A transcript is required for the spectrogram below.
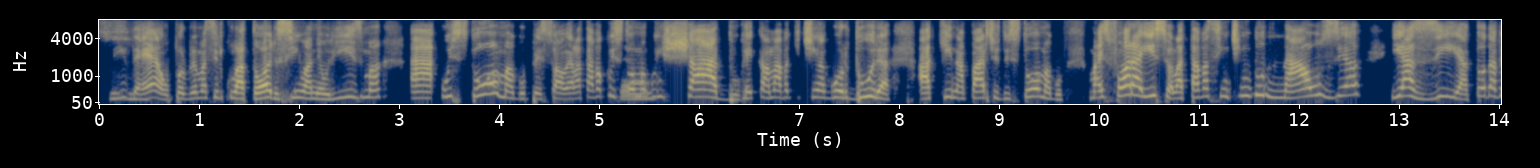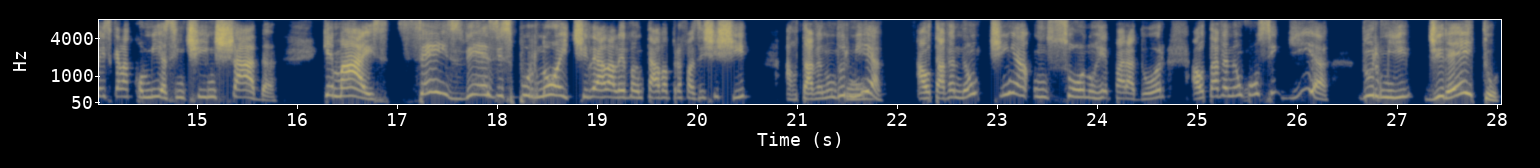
Sim, é, o problema circulatório, sim, o aneurisma. Ah, o estômago, pessoal, ela estava com o estômago inchado, reclamava que tinha gordura aqui na parte do estômago, mas fora isso, ela estava sentindo náusea e azia. Toda vez que ela comia, sentia inchada. que mais? Seis vezes por noite ela levantava para fazer xixi. A Otávia não dormia. A Otávia não tinha um sono reparador. A Otávia não conseguia dormir direito.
